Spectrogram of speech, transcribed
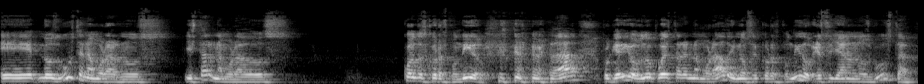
eh, nos gusta enamorarnos y estar enamorados cuando es correspondido, ¿verdad? Porque digo, uno puede estar enamorado y no ser correspondido. Eso ya no nos gusta.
